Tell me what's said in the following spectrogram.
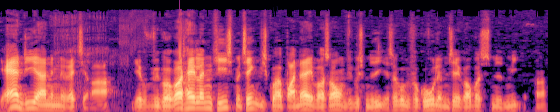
Ja, de er nemlig rigtig rare. Ja, vi kunne godt have en eller anden kiste med ting, vi skulle have brændt af i vores ovn, vi kunne smide i, og så kunne vi få gode lemmer til at gå op og smide dem i. Og,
